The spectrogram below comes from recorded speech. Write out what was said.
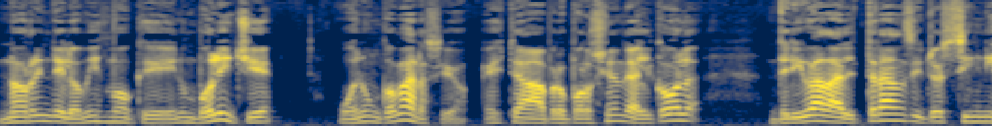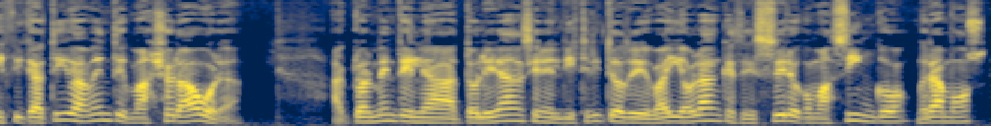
no rinde lo mismo que en un boliche o en un comercio. Esta proporción de alcohol derivada al tránsito es significativamente mayor ahora. Actualmente la tolerancia en el distrito de Bahía Blanca es de 0,5 gramos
